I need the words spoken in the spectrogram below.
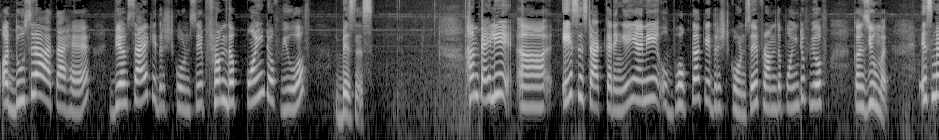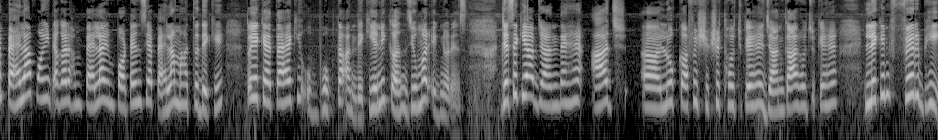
और दूसरा आता है व्यवसाय के दृष्टिकोण से from the point of view of business हम पहले ए से स्टार्ट करेंगे, यानी उपभोक्ता के दृष्टिकोण से from the point of view of consumer इसमें पहला पॉइंट अगर हम पहला इम्पोर्टेंस या पहला महत्व देखें तो ये कहता है कि उपभोक्ता अनदेखी, यानी कंज्यूमर इग्नोरेंस जैसे कि आप जानते हैं, आज लोग काफ़ी शिक्षित हो चुके हैं, जानकार हो चुके हैं, लेकिन फिर भी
